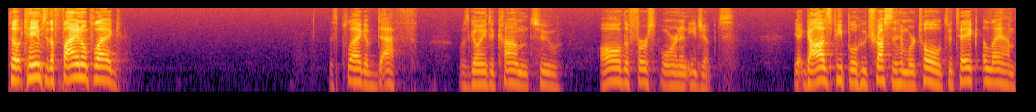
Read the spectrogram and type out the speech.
till it came to the final plague. This plague of death was going to come to all the firstborn in Egypt. Yet God's people who trusted him were told to take a lamb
